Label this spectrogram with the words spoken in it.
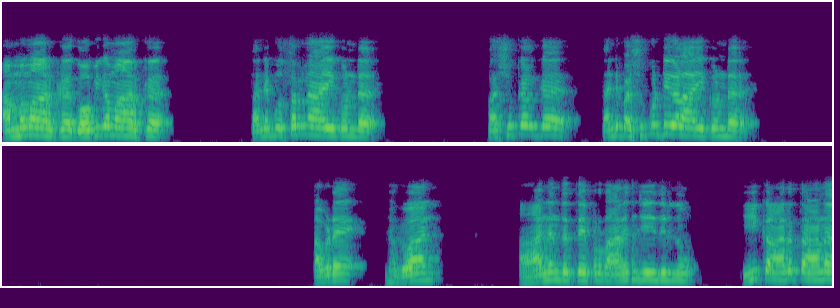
അമ്മമാർക്ക് ഗോപികമാർക്ക് തന്റെ പുത്രനായിക്കൊണ്ട് പശുക്കൾക്ക് തന്റെ പശുക്കുട്ടികളായിക്കൊണ്ട് അവിടെ ഭഗവാൻ ആനന്ദത്തെ പ്രദാനം ചെയ്തിരുന്നു. ഈ കാലത്താണ്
